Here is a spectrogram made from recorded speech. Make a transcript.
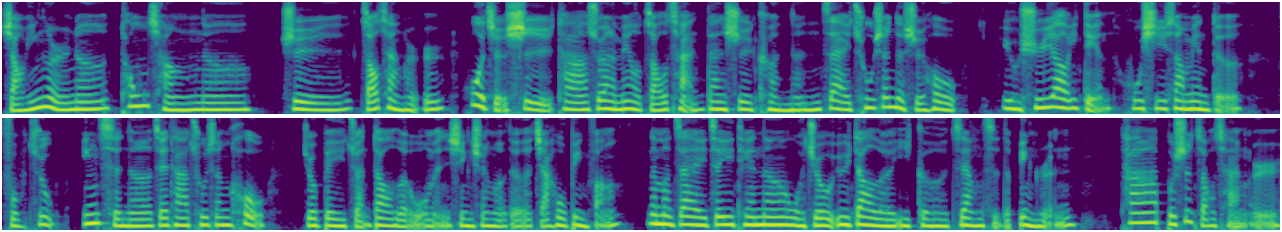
小婴儿呢，通常呢是早产儿，或者是他虽然没有早产，但是可能在出生的时候有需要一点呼吸上面的辅助。因此呢，在他出生后就被转到了我们新生儿的加护病房。那么在这一天呢，我就遇到了一个这样子的病人。他不是早产儿，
